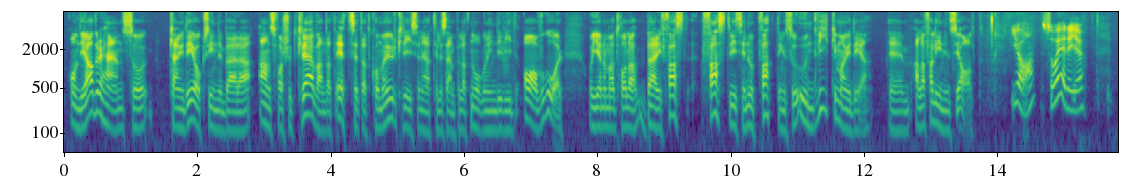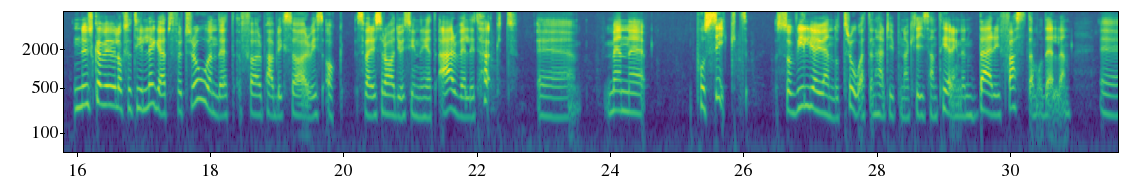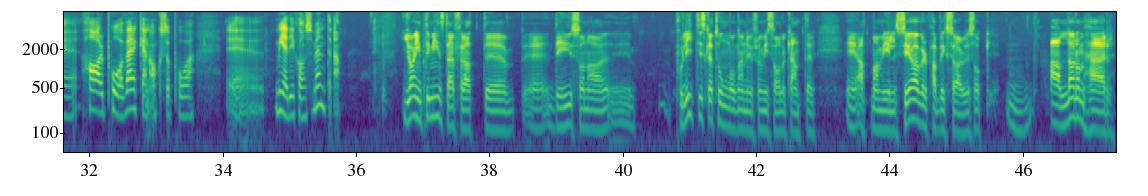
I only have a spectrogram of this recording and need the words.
On the other hand så kan ju det också innebära ansvarsutkrävande. Att ett sätt att komma ur krisen är till exempel att någon individ avgår. Och genom att hålla bergfast fast vid sin uppfattning så undviker man ju det, eh, i alla fall initialt. Ja, så är det ju. Nu ska vi väl också tillägga att förtroendet för public service och Sveriges Radio i synnerhet är väldigt högt. Eh, men eh, på sikt så vill jag ju ändå tro att den här typen av krishantering, den bergfasta modellen, eh, har påverkan också på eh, mediekonsumenterna. Ja, inte minst därför att eh, eh det är ju sådana eh, politiska tongångar nu från vissa håll och kanter eh, att man vill se över public service och alla de här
